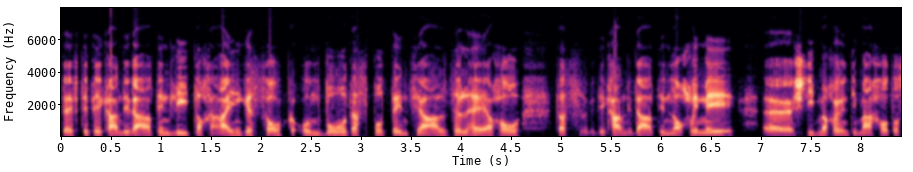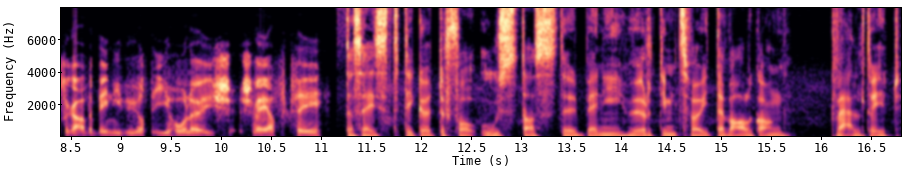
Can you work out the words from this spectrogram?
Die FDP-Kandidatin liegt noch einiges zurück und wo das Potenzial soll herkommen, dass die Kandidatin noch ein bisschen mehr äh, Stimmen könnte machen oder sogar der Benny Würth einholen, ist schwer zu sehen. Das heißt, die geht davon aus, dass der Benny Würth im zweiten Wahlgang gewählt wird?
